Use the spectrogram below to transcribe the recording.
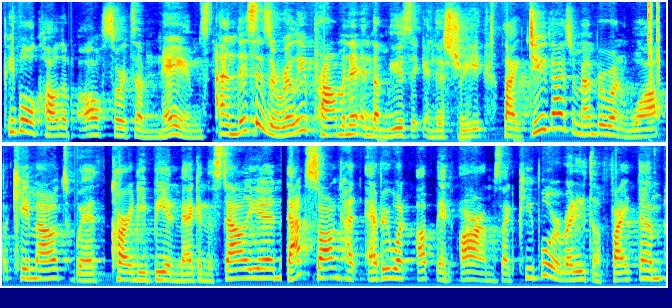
people will call them all sorts of names. And this is really prominent in the music industry. Like, do you guys remember when WAP came out with Cardi B and Megan Thee Stallion? That song had everyone up in arms. Like people were ready to fight them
